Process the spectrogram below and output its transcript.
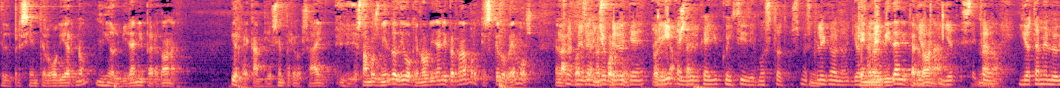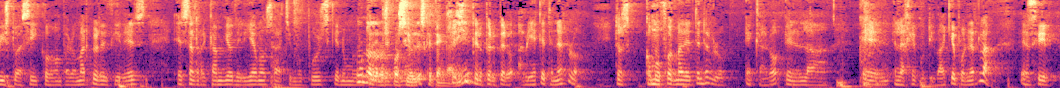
el presidente del gobierno ni olvida ni perdona y recambios siempre los hay. Y estamos viendo, digo, que no olvidan ni perdona porque es que lo vemos en la pues actuación. yo creo que ahí, ahí, coincidimos todos, ¿me explico? No? Yo que no olvida ni perdona. Yo, también lo he visto así, como para Marcos, es decir, es, es el recambio, diríamos, a Chimopuls que en un Uno de los posibles que tenga ahí. Sí, pero, pero, pero habría que tenerlo. Entonces, ¿cómo forma de tenerlo? Eh, claro, en la, en, la ejecutiva hay que ponerla. Es decir,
